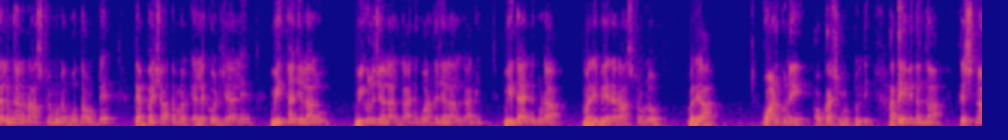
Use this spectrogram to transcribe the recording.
తెలంగాణ రాష్ట్రం కూడా పోతా ఉంటే డెబ్బై శాతం మనకి ఎలకోట్ చేయాలి. మిగతా జిల్లాలు మిగులు జలాలు కానీ వరద జలాలు కానీ మిగతా అన్ని కూడా మరి వేరే రాష్ట్రంలో మరి వాడుకునే అవకాశం ఉంటుంది. అదేవిధంగా కృష్ణా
